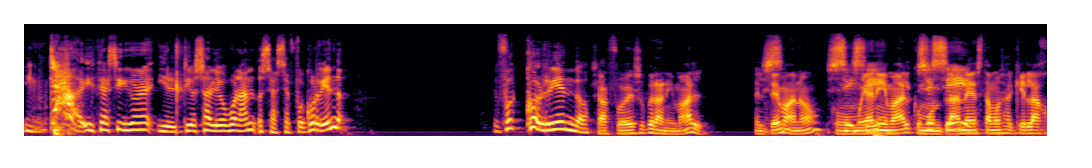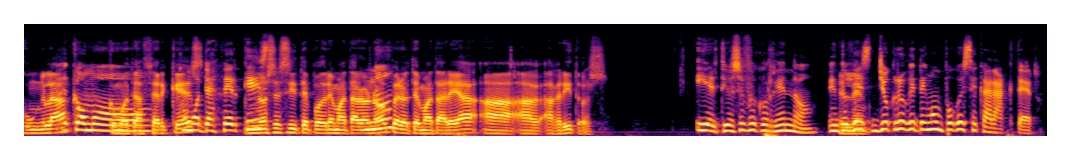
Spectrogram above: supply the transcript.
y ¡ya! hice así y el tío salió volando, o sea, se fue corriendo. Se fue corriendo. O sea, fue súper animal el tema, ¿no? Como Sí, muy sí. animal, como Sí, en plan, estamos aquí en la jungla, Como- te acerques, como te acerques. no sé si te podré matar o no, No. pero te mataré a, a- a gritos. Y el tío se fue corriendo. Entonces de- yo creo que tengo un poco ese carácter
